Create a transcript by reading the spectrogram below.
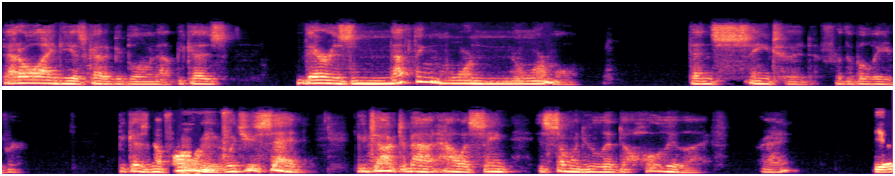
That whole idea has got to be blown up because there is nothing more normal than sainthood for the believer. Because now, following what you said, you talked about how a saint is someone who lived a holy life, right? Yep.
